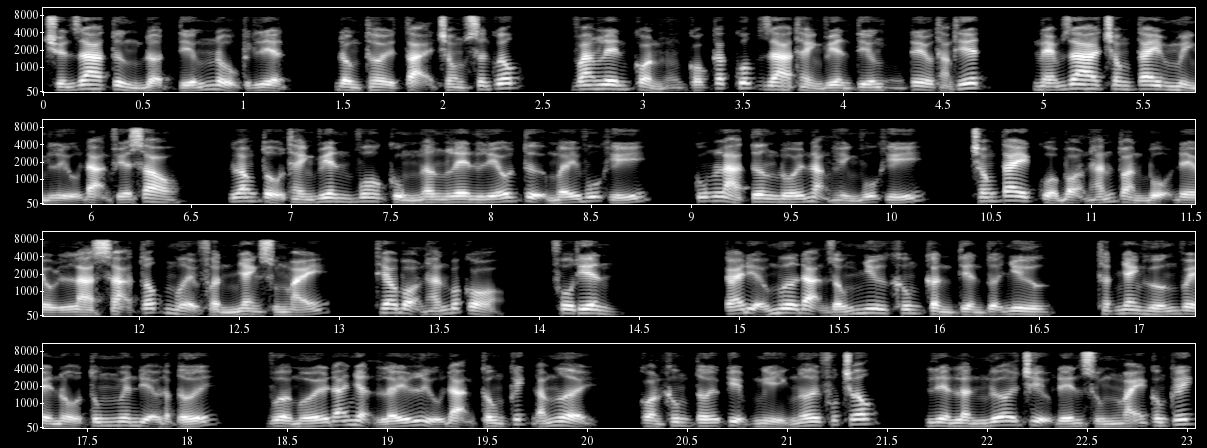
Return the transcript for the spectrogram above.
chuyến ra từng đợt tiếng nổ kịch liệt đồng thời tại trong sân gốc vang lên còn có các quốc gia thành viên tiếng đều thảm thiết, ném ra trong tay mình lựu đạn phía sau, long tổ thành viên vô cùng nâng lên liễu tự mấy vũ khí, cũng là tương đối nặng hình vũ khí, trong tay của bọn hắn toàn bộ đều là xạ tốc mười phần nhanh súng máy, theo bọn hắn bóc cỏ, phô thiên. Cái địa mưa đạn giống như không cần tiền tựa như, thật nhanh hướng về nổ tung nguyên địa đập tới, vừa mới đã nhận lấy lựu đạn công kích đám người, còn không tới kịp nghỉ ngơi phút chốc, liền lần nữa chịu đến súng máy công kích,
